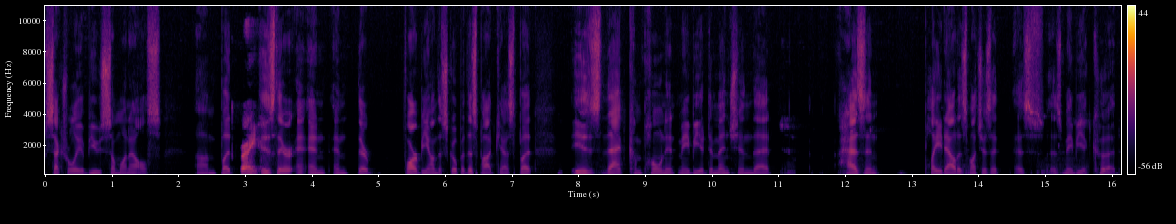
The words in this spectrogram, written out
sexually abuse someone else. Um, but Right. is there a- and and they're far beyond the scope of this podcast, but is that component maybe a dimension that hasn't played out as much as it as as maybe it could?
